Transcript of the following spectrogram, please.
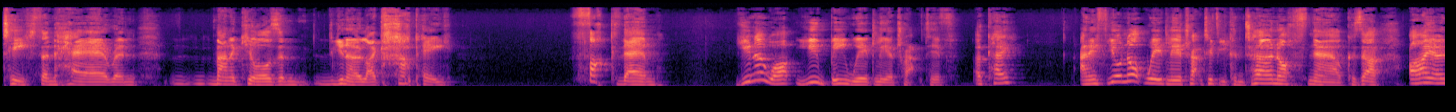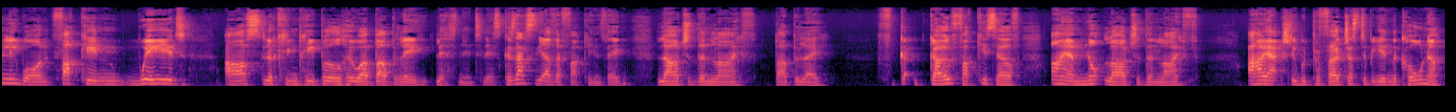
teeth and hair and manicures and you know like happy. Fuck them. You know what? You be weirdly attractive, okay? And if you're not weirdly attractive, you can turn off now because uh, I only want fucking weird ass looking people who are bubbly listening to this because that's the other fucking thing. Larger than life, bubbly. Go fuck yourself. I am not larger than life. I actually would prefer just to be in the corner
